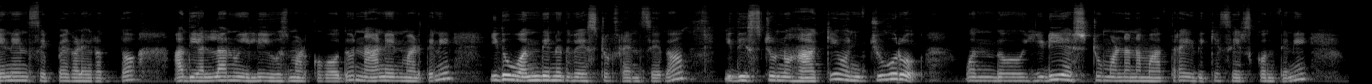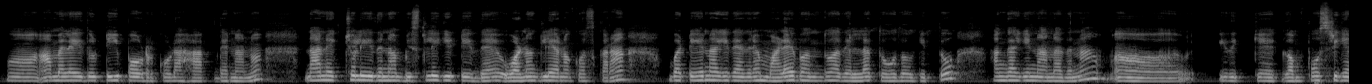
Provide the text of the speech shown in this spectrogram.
ಏನೇನು ಸಿಪ್ಪೆಗಳಿರುತ್ತೋ ಅದೆಲ್ಲನೂ ಇಲ್ಲಿ ಯೂಸ್ ಮಾಡ್ಕೋಬೋದು. ನಾನೇನು ಮಾಡ್ತೀನಿ, ಇದು ಒಂದು ದಿನದ ವೇಸ್ಟು ಫ್ರೆಂಡ್ಸ್ ಇದು. ಇದಿಷ್ಟನ್ನು ಹಾಕಿ ಒಂಚೂರು ಒಂದು ಹಿಡಿಯಷ್ಟು ಮಣ್ಣನ್ನು ಮಾತ್ರ ಇದಕ್ಕೆ ಸೇರಿಸ್ಕೊತೀನಿ. ಆಮೇಲೆ ಇದು ಟೀ ಪೌಡ್ರ್ ಕೂಡ ಹಾಕಿದೆ ನಾನು. ನಾನು ಆ್ಯಕ್ಚುಲಿ ಇದನ್ನು ಬಿಸಿಲಿಗೆ ಇಟ್ಟಿದ್ದೆ, ಒಣಗಲಿ ಅನ್ನೋಕ್ಕೋಸ್ಕರ ಬಟ್ ಏನಾಗಿದೆ ಅಂದರೆ ಮಳೆ ಬಂದು ಅದೆಲ್ಲ ತೋದೋಗಿತ್ತು. ಹಾಗಾಗಿ ನಾನು ಅದನ್ನು ಇದಕ್ಕೆ ಗಂಪೋಸ್ಟಿಗೆ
